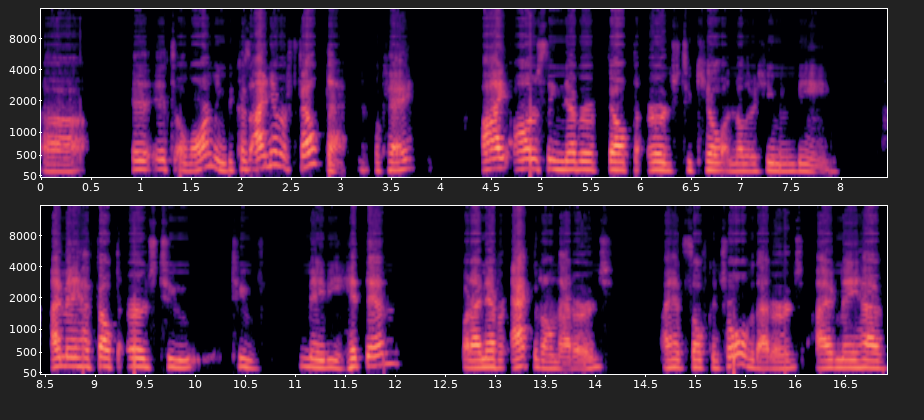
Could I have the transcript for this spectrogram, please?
Uh, it's alarming because I never felt that. Okay, I honestly never felt the urge to kill another human being. I may have felt the urge to to maybe hit them, but I never acted on that urge. I had self-control over that urge. I may have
